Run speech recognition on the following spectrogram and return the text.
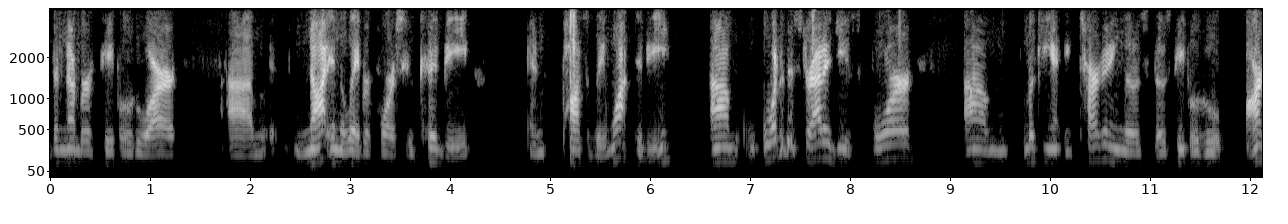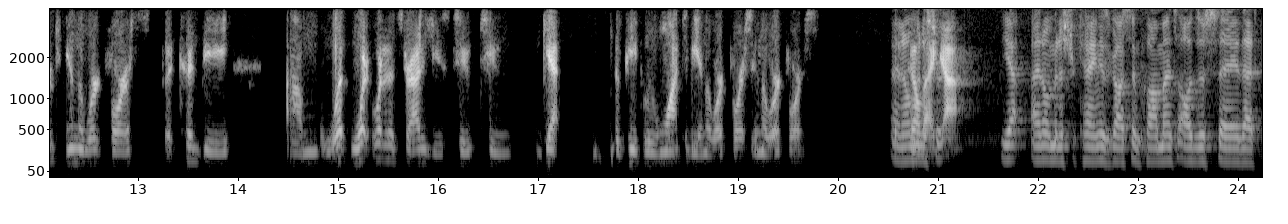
the number of people who are not in the labor force who could be and possibly want to be. What are the strategies for um, looking at targeting those those people who aren't in the workforce but could be. Um, what what what are the strategies to to get the people who want to be in the workforce in the workforce? I know Fill Minister, that gap. Yeah, I know Minister Kang has got some comments. I'll just say that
